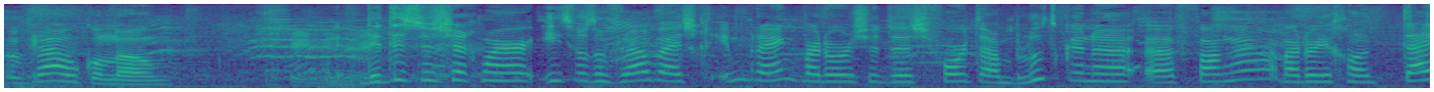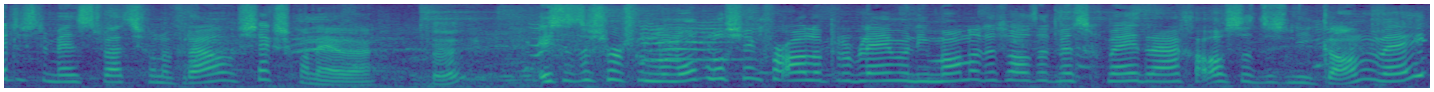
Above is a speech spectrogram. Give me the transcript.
Een vrouwencondoom. Dit is dus zeg maar iets wat een vrouw bij zich inbrengt... waardoor ze dus voortaan bloed kunnen eh, vangen... waardoor je gewoon tijdens de menstruatie van een vrouw seks kan hebben. Oké. Is het een soort van een oplossing voor alle problemen die mannen dus altijd met zich meedragen... als dat dus niet kan, een week?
